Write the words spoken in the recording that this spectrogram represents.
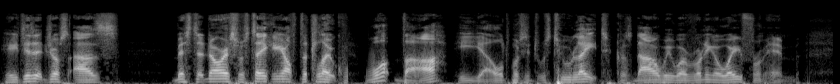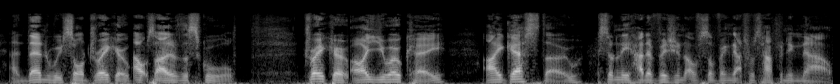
He did it just as Mr. Norris was taking off the cloak. What the? he yelled, but it was too late, because now we were running away from him. And then we saw Draco outside of the school. Draco, are you okay? I guess, though, I suddenly had a vision of something that was happening now.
